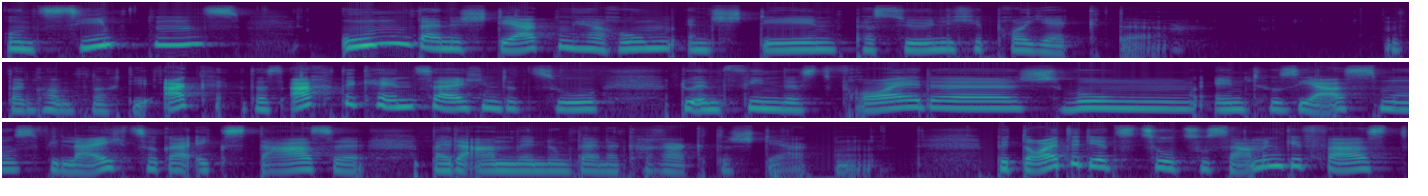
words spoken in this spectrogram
Und siebtens, um deine Stärken herum entstehen persönliche Projekte. Und dann kommt noch die, das achte Kennzeichen dazu. Du empfindest Freude, Schwung, Enthusiasmus, vielleicht sogar Ekstase bei der Anwendung deiner Charakterstärken. Bedeutet jetzt so zusammengefasst,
